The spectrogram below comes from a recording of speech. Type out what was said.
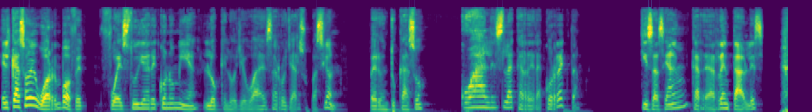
El caso de Warren Buffett fue estudiar economía lo que lo llevó a desarrollar su pasión. Pero en tu caso, ¿cuál es la carrera correcta? Quizás sean carreras rentables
